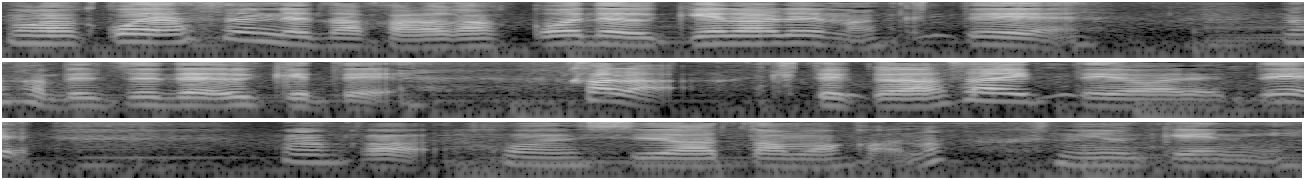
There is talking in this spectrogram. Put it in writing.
もう学校休んでたから学校で受けられなくてなんか別で受けてから来てくださいって言われてなんか今週頭かな？に受けに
